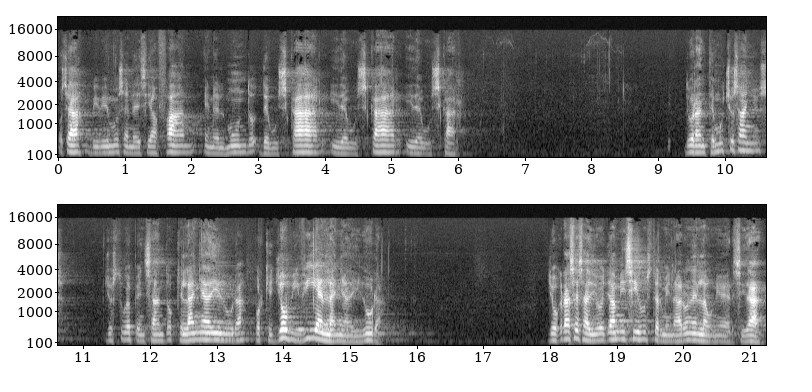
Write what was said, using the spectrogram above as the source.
O sea, vivimos en ese afán en el mundo de buscar y de buscar y de buscar. Durante muchos años yo estuve pensando que la añadidura, porque yo vivía en la añadidura. Yo gracias a Dios ya mis hijos terminaron en la universidad,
